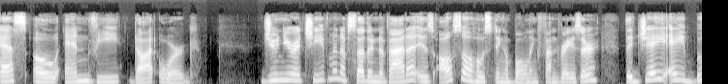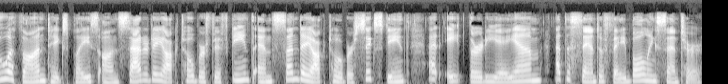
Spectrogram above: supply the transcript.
sonv.org. Junior Achievement of Southern Nevada is also hosting a bowling fundraiser. The JA Bowlathon takes place on Saturday, October 15th and Sunday, October 16th at 8:30 a.m. at the Santa Fe Bowling Center.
